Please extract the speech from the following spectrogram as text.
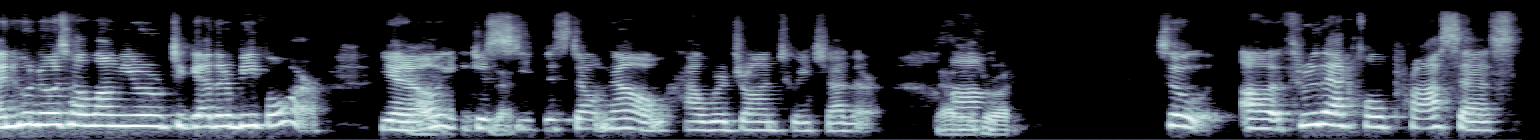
And who knows how long you were together before? You know, right. you just you just don't know how we're drawn to each other. That um, is right. So uh, through that whole process,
